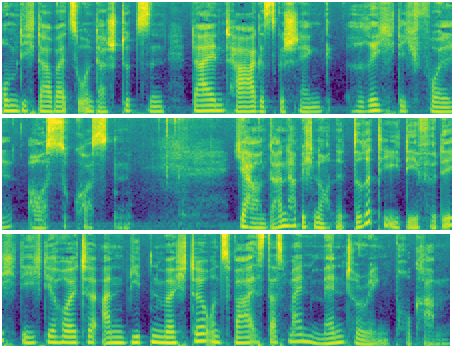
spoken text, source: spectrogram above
um dich dabei zu unterstützen, dein Tagesgeschenk richtig voll auszukosten. Ja, und dann habe ich noch eine dritte Idee für dich, die ich dir heute anbieten möchte, und zwar ist das mein Mentoring-Programm.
